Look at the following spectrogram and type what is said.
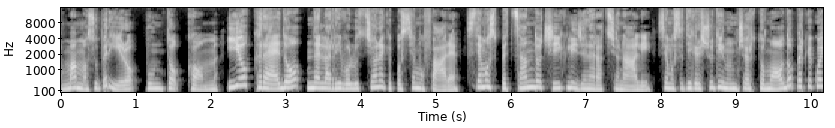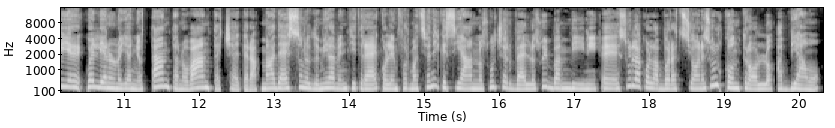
mammasuperiero.com. Io credo nella rivoluzione che possiamo fare. Stiamo spezzando cicli generazionali. Siamo stati cresciuti in un certo modo perché quelli, quelli erano gli anni 80, 90, eccetera. Ma adesso nel 2023 con le informazioni informazioni che si hanno sul cervello, sui bambini, eh, sulla collaborazione, sul controllo, abbiamo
